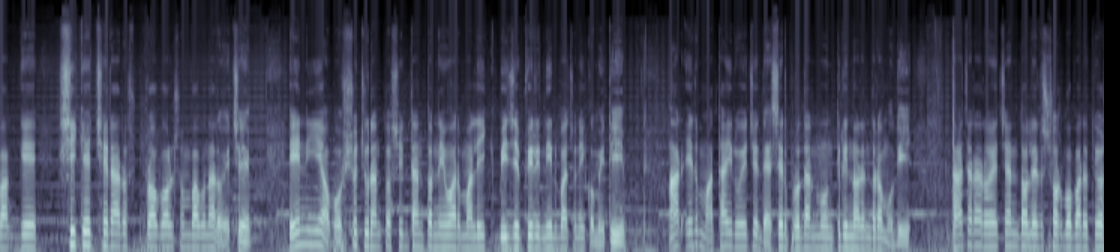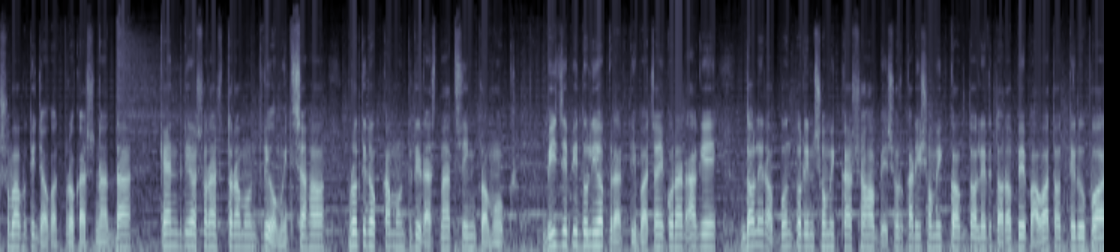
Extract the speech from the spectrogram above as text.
ভাগ্যে শিকে ছেড়ার প্রবল সম্ভাবনা রয়েছে। এ নিয়ে অবশ্য চূড়ান্ত সিদ্ধান্ত নেওয়ার মালিক বিজেপির নির্বাচনী কমিটি। আর এর মাথায় রয়েছে দেশের প্রধানমন্ত্রী নরেন্দ্র মোদী। তাছাড়া রয়েছেন দলের সর্বভারতীয় সভাপতি জগৎ প্রকাশ নাড্ডা, কেন্দ্রীয় স্বরাষ্ট্রমন্ত্রী অমিত শাহ, প্রতিরক্ষা মন্ত্রী রাজনাথ সিং প্রমুখ। বিজেপি দলীয় প্রার্থী বাছাই করার আগে দলের অভ্যন্তরীণ সমীক্ষা সহ বেসরকারি সমীক্ষক দলের তরফে পাওয়া তত্ত্বের উপর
